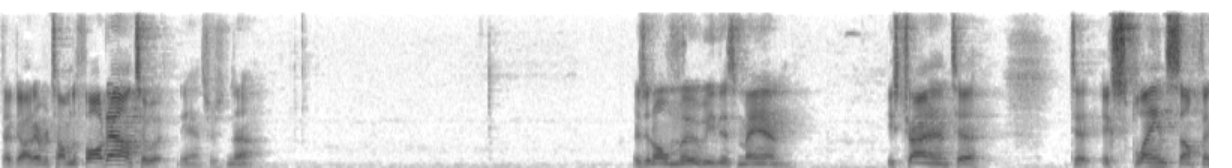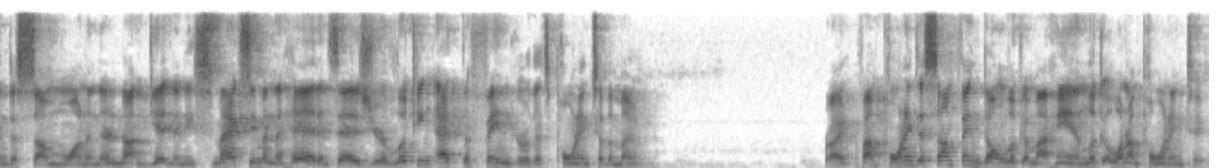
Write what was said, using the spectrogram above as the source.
Did God ever tell them to fall down to it? The answer is no. There's an old movie. This man, he's trying to to explain something to someone and they're not getting it. And he smacks him in the head and says, You're looking at the finger that's pointing to the moon. Right? If I'm pointing to something, don't look at my hand. Look at what I'm pointing to.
